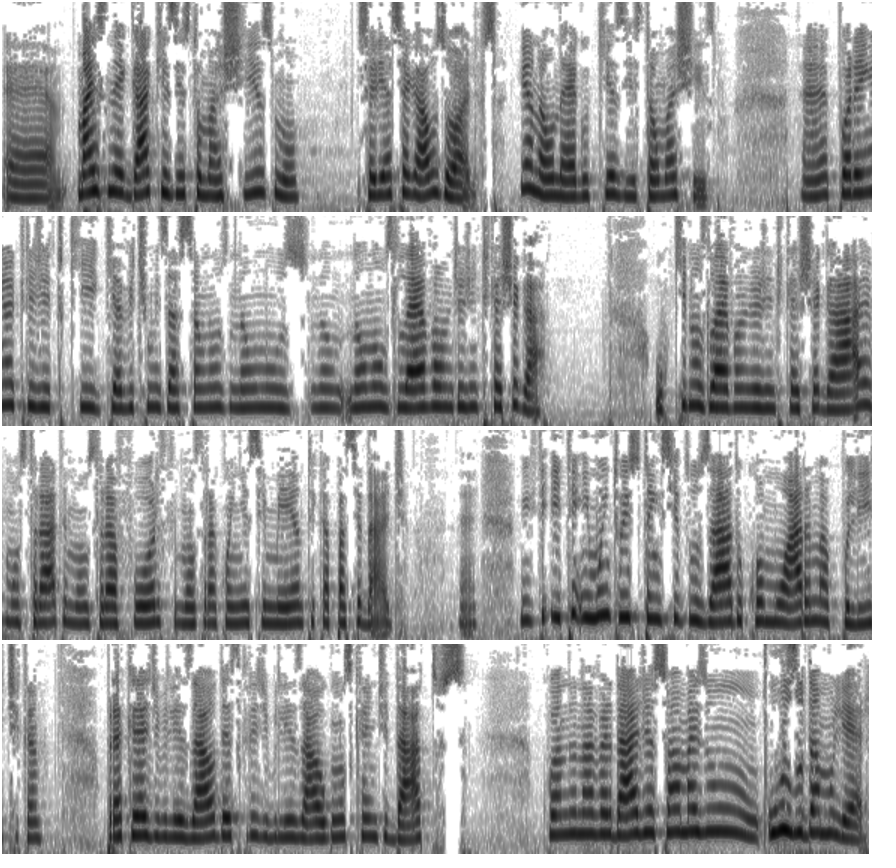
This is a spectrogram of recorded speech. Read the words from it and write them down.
É, mas negar que exista o machismo seria cegar os olhos. E eu não nego que exista o machismo. É, porém, eu acredito que, que a vitimização nos, não, nos, não, não nos leva onde a gente quer chegar. O que nos leva onde a gente quer chegar é mostrar, demonstrar força, demonstrar conhecimento e capacidade. Né? E, e, tem, e, muito isso tem sido usado como arma política para credibilizar ou descredibilizar alguns candidatos, quando na verdade é só mais um uso da mulher.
